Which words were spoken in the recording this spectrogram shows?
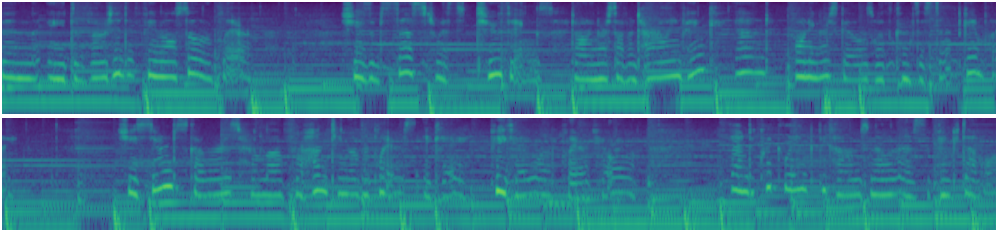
been a devoted female solo player. She is obsessed with two things donning herself entirely in pink and honing her skills with consistent gameplay. She soon discovers her love for hunting other players, aka PK or player killing, and quickly becomes known as the Pink Devil.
